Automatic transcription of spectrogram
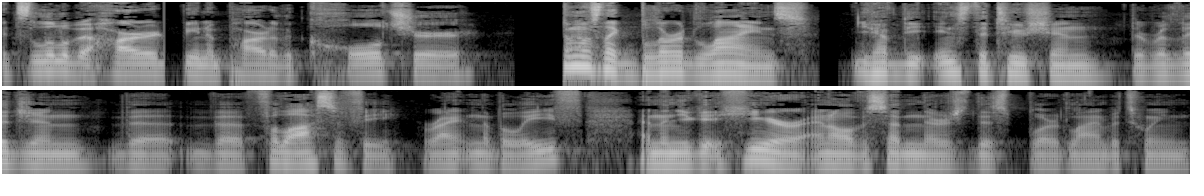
It's a little bit harder being a part of the culture. It's almost like blurred lines. You have the institution, the religion, the the philosophy, right, and the belief, and then you get here, and all of a sudden there's this blurred line between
